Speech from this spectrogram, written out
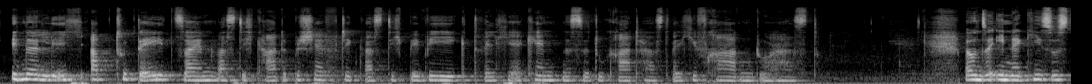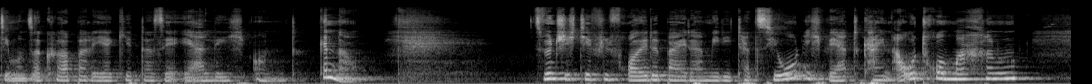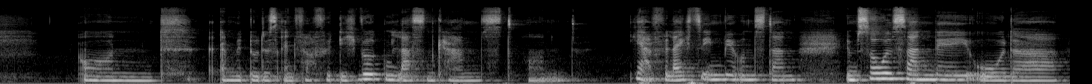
innerlich up-to-date sein, was dich gerade beschäftigt, was dich bewegt, welche Erkenntnisse du gerade hast, welche Fragen du hast. Weil unser Energiesystem, unser Körper reagiert da sehr ehrlich und genau. Jetzt wünsche ich dir viel Freude bei der Meditation. Ich werde kein Outro machen und damit du das einfach für dich wirken lassen kannst und ja, vielleicht sehen wir uns dann im Soul Sunday oder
